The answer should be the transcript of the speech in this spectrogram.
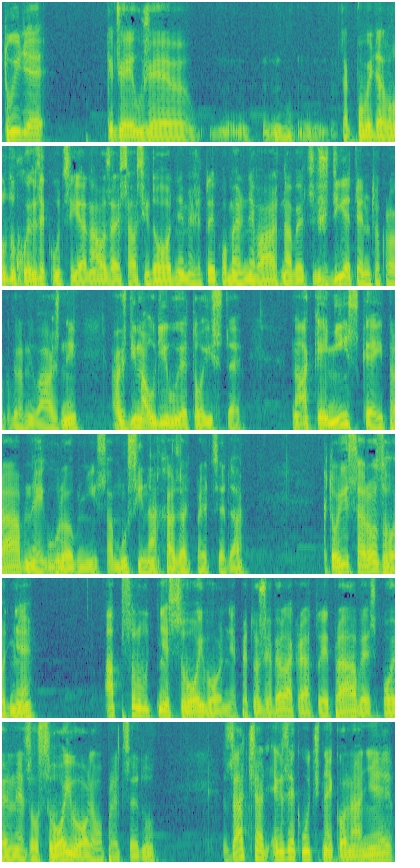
tu ide, keďže už je, tak povedať, v vzduchu exekúcia, naozaj sa asi dohodneme, že to je pomerne vážna vec. Vždy je tento krok veľmi vážny a vždy ma udivuje to isté. Na akej nízkej právnej úrovni sa musí nachádzať predseda, ktorý sa rozhodne, absolútne svojvoľne, pretože veľakrát to je práve spojené so svojvoľou predsedu, začať exekučné konanie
